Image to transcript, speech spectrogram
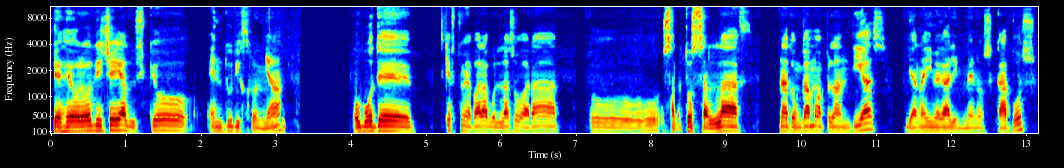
και θεωρώ ότι και για τους πιο εν τούτη χρονιά οπότε σκέφτομαι πάρα πολλά σοβαρά το, το Σαλάχ να τον κάνω απλά Δίας για να είμαι καλυμμένος κάπως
